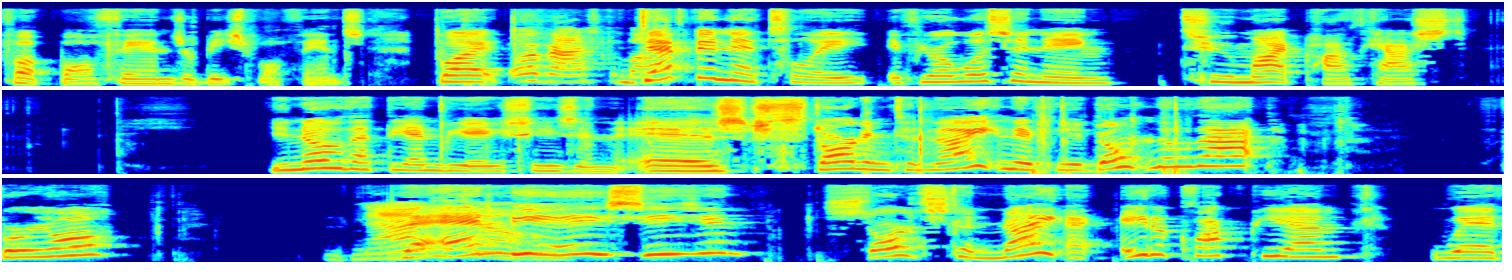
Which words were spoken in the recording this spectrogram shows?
football fans or baseball fans. But Or basketball. definitely, if you're listening to my podcast, you know that the NBA season is starting tonight, and if you don't know that, for y'all, Now the. NBA season starts tonight at 8 o'clock p.m. with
